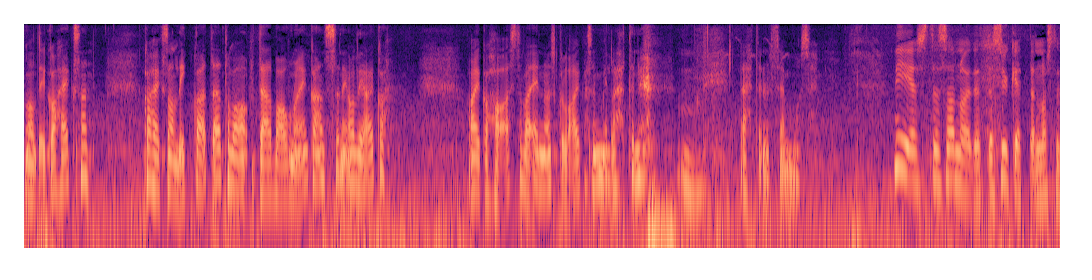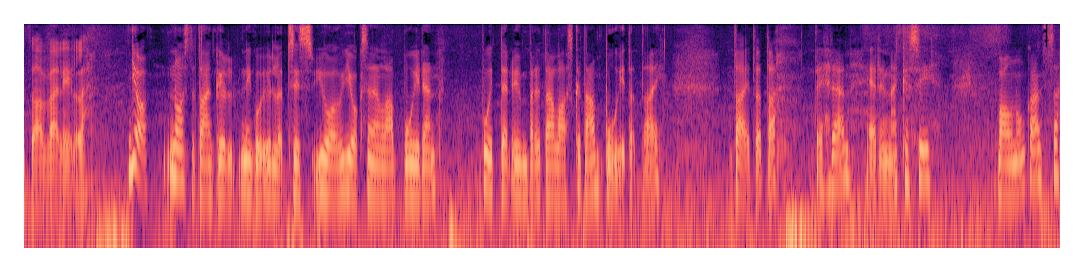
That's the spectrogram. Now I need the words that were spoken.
me oltiin kahdeksan, kahdeksan likkaa täältä, täällä vaunujen kanssa, niin oli aika, aika haastava. En olisi kyllä aikaisemmin lähtenyt, mm. lähtenyt semmoiseen. Niin ja sitten sanoit, että sykettä nostetaan välillä. Joo, nostetaan kyllä niin kuin yllä, siis juoksenellaan puiden, puiden ympäri tai lasketaan puita tai, tai tota, tehdään erinäköisiä vaunun kanssa,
